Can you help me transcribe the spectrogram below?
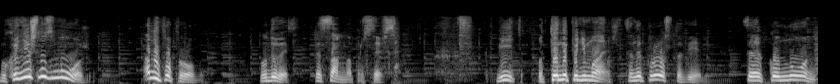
Ну, звісно, зможу. А ну попробуй. Ну дивись, ти сам напросився. Вітя, от ти не розумієш, це не просто велик, це економія.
